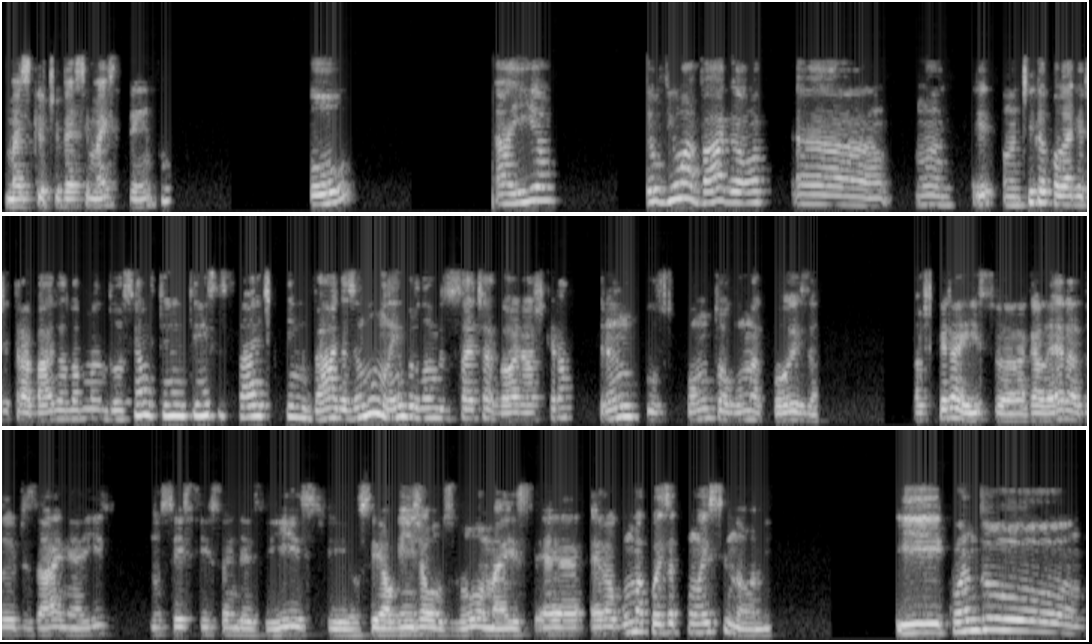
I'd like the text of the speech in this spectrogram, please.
mas que eu tivesse mais tempo. Ou aí eu eu vi uma vaga, uma, uh, uma, antiga colega de trabalho, ela mandou assim, oh, tem, tem esse site que tem vagas, eu não lembro o nome do site agora, eu acho que era trampos, ponto alguma coisa. Acho que era isso, a galera do design aí, não sei se isso ainda existe, ou se alguém já usou, mas é, era alguma coisa com esse nome. E quando...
